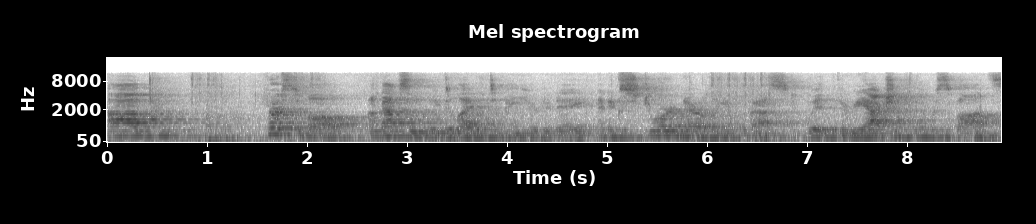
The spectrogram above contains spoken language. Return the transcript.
Um, first of all, I'm absolutely delighted to be here today and extraordinarily impressed with the reaction and the response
